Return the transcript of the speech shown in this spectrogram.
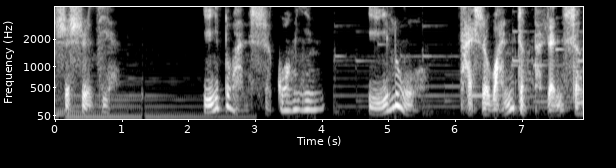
是世界，一段是光阴，一路才是完整的人生。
